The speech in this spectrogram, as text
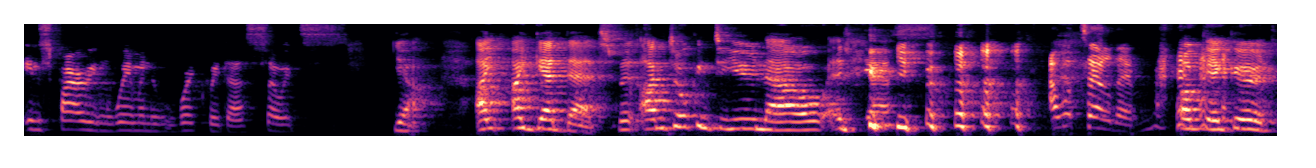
inspiring women who work with us. So it's yeah, I, I get that, but I'm talking to you now, and yes. I will tell them. okay, good.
